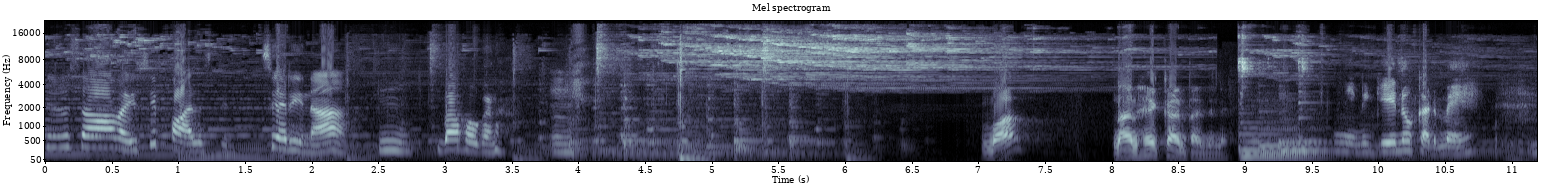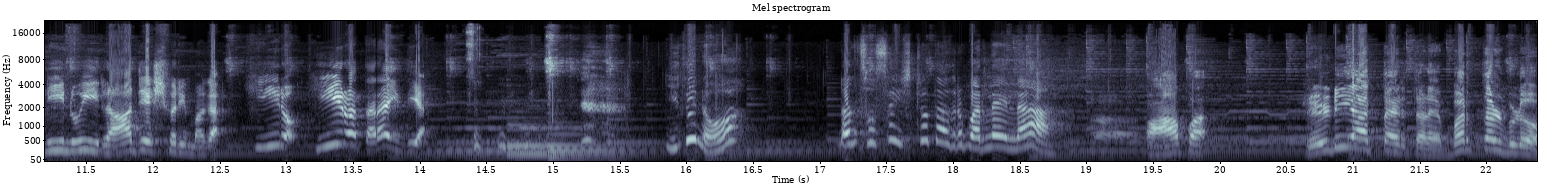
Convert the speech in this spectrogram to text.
ಶಿರಸಾ ವಹಿಸಿ ಪಾಲಿಸ್ತೀನಿ. ಸರಿನಾ? ಹ್ಞೂ ಬಾ ಹೋಗೋಣ. ಹ್ಮ್. ಅಮ್ಮ ನಾನು ಹೇಗೆ ಕಾಣ್ತಾ ಇದ್ದೀನಿ? ನಿನಗೇನೋ ಕಡಿಮೆ. ನೀನು ಈ ರಾಜೇಶ್ವರಿ ಮಗ. ಹೀರೋ ಹೀರೋ ತರ ಇದೆಯಾ ಇದೇನೋ? ನನ್ನ ಸೊಸೆ ಇಷ್ಟೊತ್ತಾದ್ರೂ ಬರಲೇ ಇಲ್ಲ? ಪಾಪ. ರೆಡಿ ಆಗ್ತಾ ಇರ್ತಾಳೆ. ಬರ್ತಾಳೆ ಬಿಡು.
